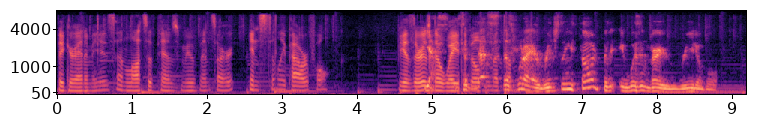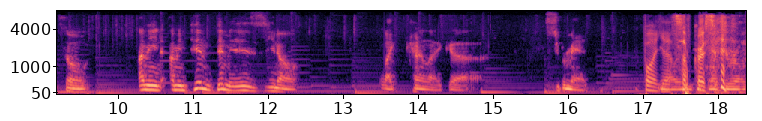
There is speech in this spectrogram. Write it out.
bigger enemies, and lots of Pim's movements are instantly powerful. Because there is no way to build that's, momentum. That's what I originally thought, but it wasn't very readable. So, I mean, I mean, Pim Pim is you know, like kind of like uh, Superman. Well, you know, yes, of course.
